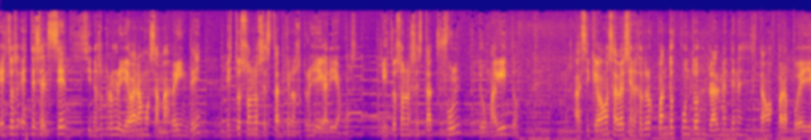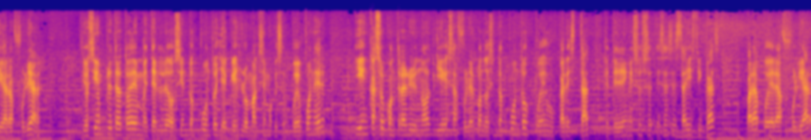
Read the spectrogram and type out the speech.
este es el set, si nosotros lo lleváramos a más 20, estos son los stats que nosotros llegaríamos. Y estos son los stats full de un maguito. Así que vamos a ver si nosotros cuántos puntos realmente necesitamos para poder llegar a fullear. Yo siempre trato de meterle 200 puntos ya que es lo máximo que se puede poner y en caso contrario no llegues a fulear con 200 puntos puedes buscar stat que te den esas estadísticas para poder afulear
